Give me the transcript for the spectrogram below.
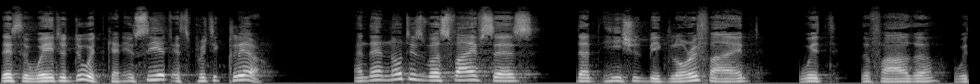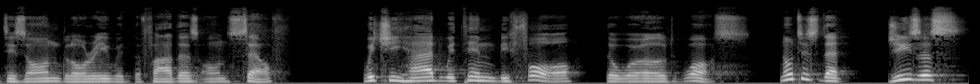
There's a way to do it. Can you see it? It's pretty clear. And then notice verse 5 says that he should be glorified with the Father, with his own glory, with the Father's own self, which he had with him before the world was. Notice that Jesus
